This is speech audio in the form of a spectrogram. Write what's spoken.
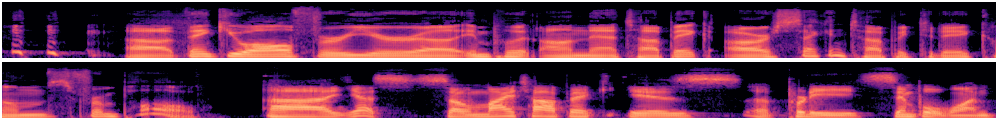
uh, thank you all for your uh, input on that topic. Our second topic today comes from Paul. Uh, yes. So my topic is a pretty simple one.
